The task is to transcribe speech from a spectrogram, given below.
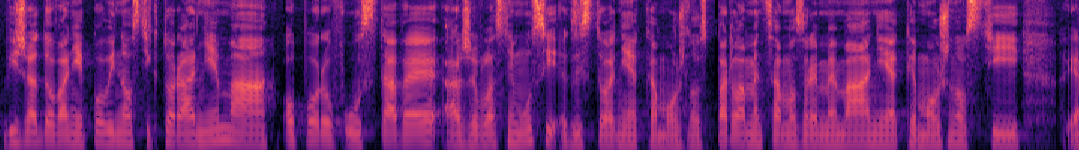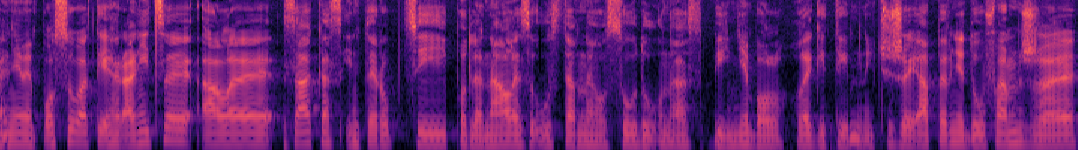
vyžadovanie povinnosti, ktorá nemá oporu v ústave ústave a že vlastne musí existovať nejaká možnosť. Parlament samozrejme má nejaké možnosti, ja neviem, posúvať tie hranice, ale zákaz interrupcií podľa nálezu ústavného súdu u nás by nebol legitímny. Čiže ja pevne dúfam, že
